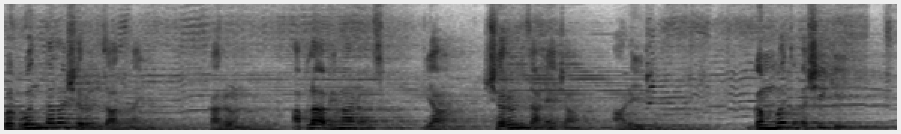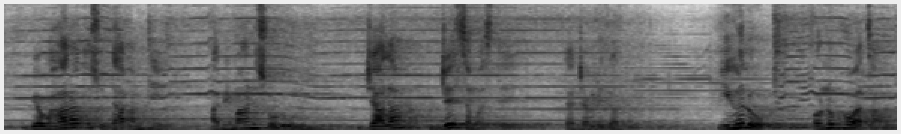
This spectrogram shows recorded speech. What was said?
भगवंताला शरण जात नाही कारण आपला अभिमानच या शरण जाण्याच्या आड येतो. गंमत अशी की व्यवहारातसुद्धा आम्ही अभिमान सोडून ज्याला जे समजते त्याच्याकडे जातो. इहलोक अनुभवाचा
